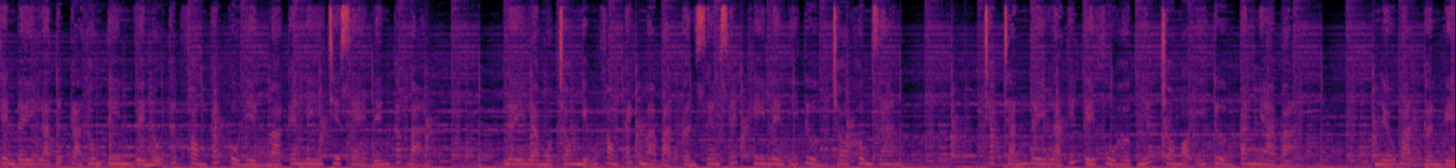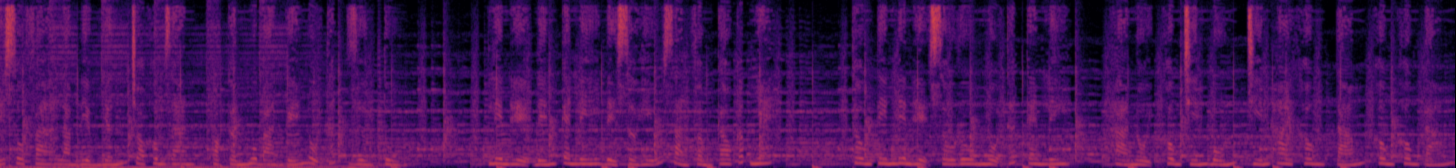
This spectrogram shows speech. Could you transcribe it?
Trên đây là tất cả thông tin về nội thất phong cách cổ điển mà Kenly chia sẻ đến các bạn. Đây là một trong những phong cách mà bạn cần xem xét khi lên ý tưởng cho không gian. Chắc chắn đây là thiết kế phù hợp nhất cho mọi ý tưởng căn nhà bạn. Nếu bạn cần ghế sofa làm điểm nhấn cho không gian hoặc cần mua bàn ghế nội thất giường tủ, liên hệ đến Kenly để sở hữu sản phẩm cao cấp nhé. Thông tin liên hệ showroom nội thất Kenly, Hà Nội 094 920 8008,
